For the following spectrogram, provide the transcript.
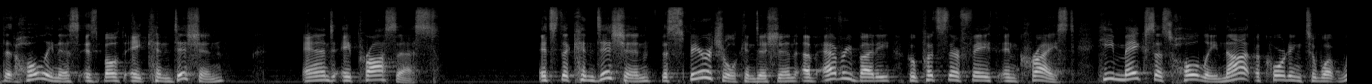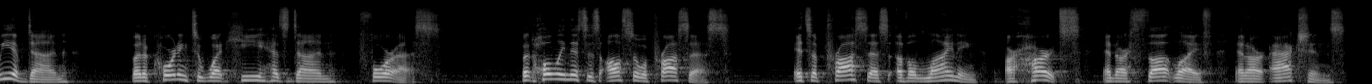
that holiness is both a condition and a process. It's the condition, the spiritual condition of everybody who puts their faith in Christ. He makes us holy, not according to what we have done, but according to what he has done for us. But holiness is also a process. It's a process of aligning our hearts and our thought life and our actions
